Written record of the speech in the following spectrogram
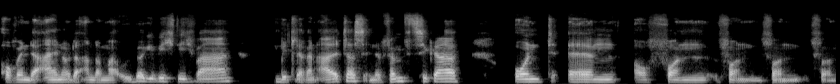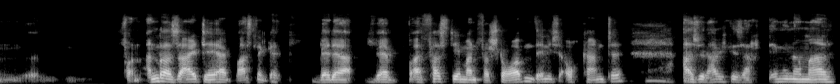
auch wenn der eine oder andere mal übergewichtig war, mittleren Alters, in den 50er, und ähm, auch von, von, von, von, von anderer Seite her wäre wär fast jemand verstorben, den ich auch kannte. Also da habe ich gesagt, denke nochmal,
